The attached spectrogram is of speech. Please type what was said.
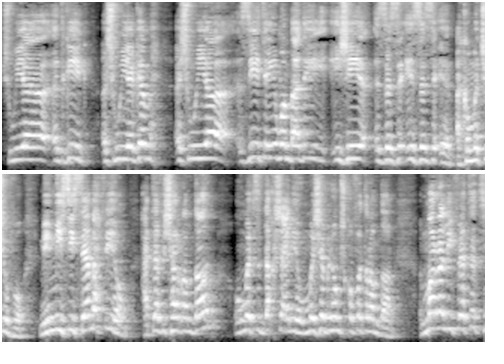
شوية دقيق شوية قمح شوية زيت يوم من بعد يجي الجزائر راكم تشوفوا. مين ميسي سامح فيهم؟ حتى في شهر رمضان وما تصدقش عليهم ما جاب لهمش قفة رمضان. المرة اللي فاتت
